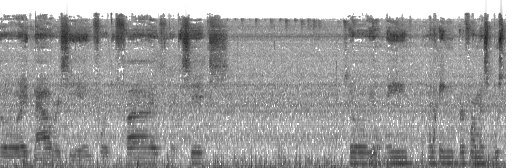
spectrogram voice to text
So, right now, we're seeing 45, 46, So, yun, may malaking performance boost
